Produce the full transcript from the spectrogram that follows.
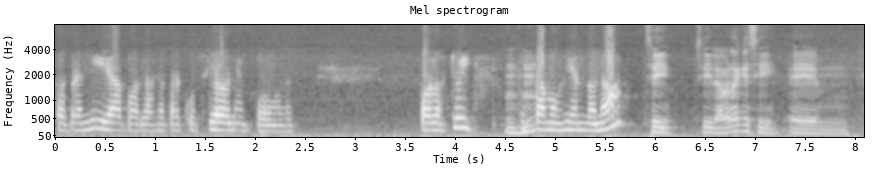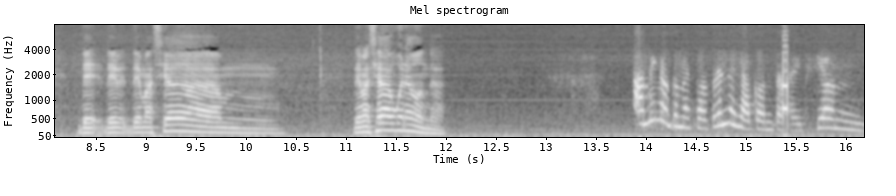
sorprendida por las repercusiones, por, por los tweets que estamos viendo, ¿no? Sí, sí, la verdad que sí. Eh, de- de- demasiada, mm, demasiada buena onda. A mí lo que me sorprende es la contradicción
